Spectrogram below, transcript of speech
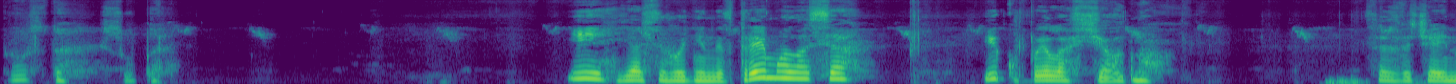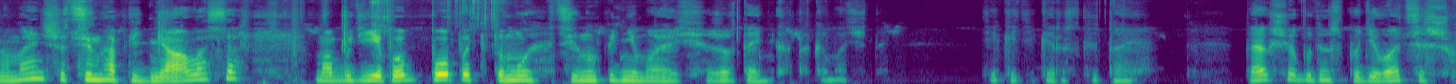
Просто супер. І я сьогодні не втрималася і купила ще одну. Це, звичайно, менше, ціна піднялася. Мабуть, є попит, тому ціну піднімають. Жовтенька така, бачите. Тільки-тільки розквітає. Так що будемо сподіватися, що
